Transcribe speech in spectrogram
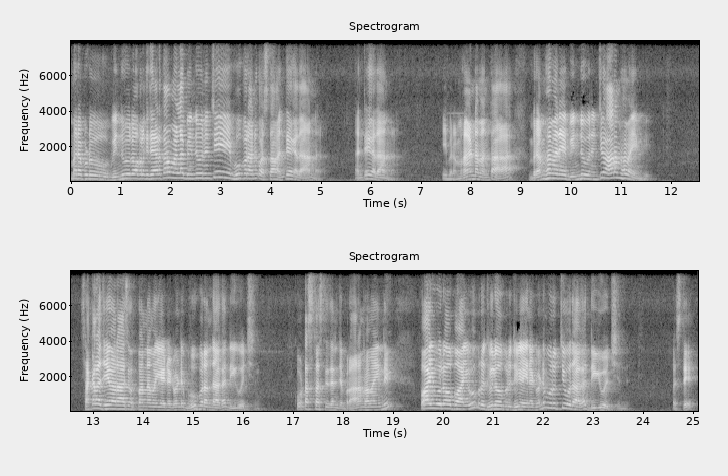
మరి అప్పుడు బిందువు లోపలికి చేరతాం మళ్ళీ బిందువు నుంచి భూపురానికి వస్తాం అంతే కదా అన్న అంతే కదా అన్న ఈ బ్రహ్మాండం అంతా బ్రహ్మమనే బిందువు నుంచి ఆరంభమైంది. సకల జీవరాశి ఉత్పన్నమయ్యేటటువంటి భూపురం దాకా దిగి వచ్చింది. కూటస్థ స్థితి నుంచి ప్రారంభమైంది. వాయువులో వాయువు పృథ్వీలో పృథ్వీ అయినటువంటి మృత్యువు దాకా దిగి వచ్చింది. వస్తే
